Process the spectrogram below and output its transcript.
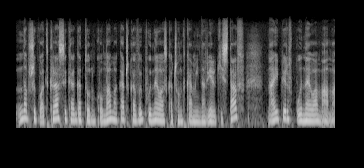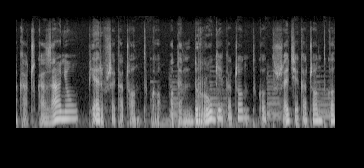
Na przykład klasyka gatunku. Mama kaczka wypłynęła z kaczątkami na wielki staw. Najpierw płynęła mama kaczka, za nią pierwsze kaczątko, potem drugie kaczątko, trzecie kaczątko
